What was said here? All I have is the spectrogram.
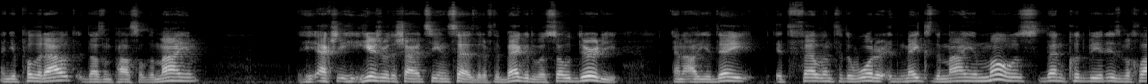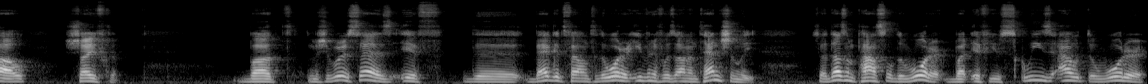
and you pull it out, it doesn't pass all the mayim. He actually, here's where the Shaar HaTziyun says that if the beged was so dirty and al yedei it fell into the water, it makes the mayim mos, then could be it is b'chlal shayfchim. But Mishabura says if the beged fell into the water, even if it was unintentionally, so it doesn't passel the water, but if you squeeze out the water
